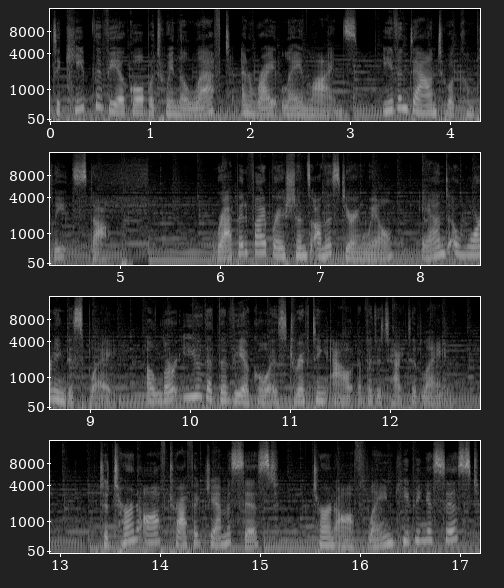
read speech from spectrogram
to keep the vehicle between the left and right lane lines, even down to a complete stop. Rapid vibrations on the steering wheel and a warning display alert you that the vehicle is drifting out of a detected lane. To turn off Traffic Jam Assist, turn off Lane Keeping Assist,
